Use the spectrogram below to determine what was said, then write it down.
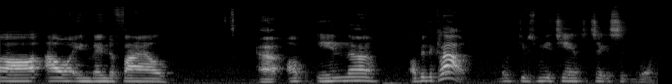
our Inventor file uh, up in uh, up in the cloud. What gives me a chance to take a sip of water.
